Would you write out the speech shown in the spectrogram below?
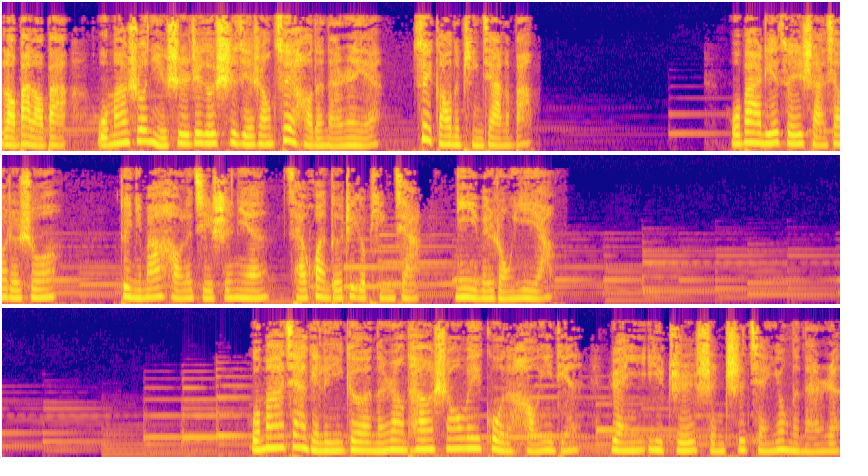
老爸，老爸，我妈说你是这个世界上最好的男人耶，最高的评价了吧？我爸咧嘴傻笑着说：“对你妈好了几十年，才换得这个评价，你以为容易呀？”我妈嫁给了一个能让她稍微过得好一点、愿意一直省吃俭用的男人，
